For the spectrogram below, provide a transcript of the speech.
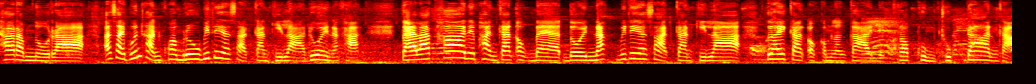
ท่ารำโนรา อาศัยพื้นฐานความรู้วิทยาศาสตร์การกีฬาด้วยนะคะ แต่ละท่าเนี่ยผ่านการออกแบบโดยนักวิทยาศาสตร์การกีฬา เพื่อให้การออกกำลังกายเนี่ยครอบคลุมทุกด้านค่ะ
